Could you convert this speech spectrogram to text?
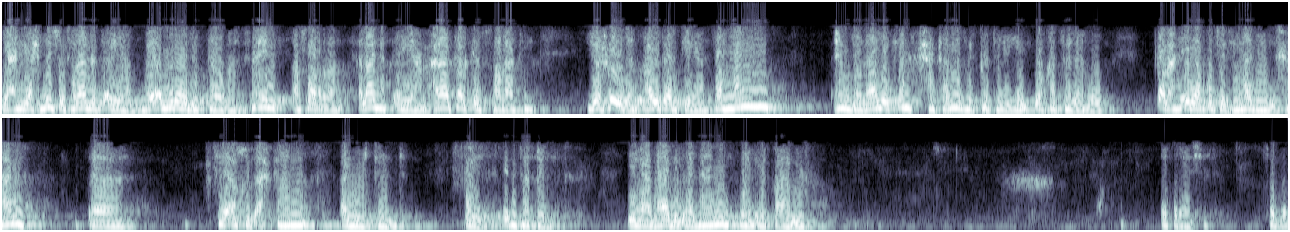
يعني يحبسه ثلاثة أيام ويأمره بالتوبة فإن أصر ثلاثة أيام على ترك الصلاة جحودا أو تركها فهم عند ذلك حكم بقتله وقتله. طبعا إذا قتل في هذه الحالة آه سيأخذ أحكام المرتد. طيب انتقل إلى باب الأذان والإقامة. اقرأ يا شيخ. تفضل.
